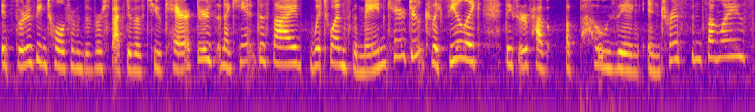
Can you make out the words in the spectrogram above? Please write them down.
it's sort of being told from the perspective of two characters, and I can't decide which one's the main character because I feel like they sort of have opposing interests in some ways.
